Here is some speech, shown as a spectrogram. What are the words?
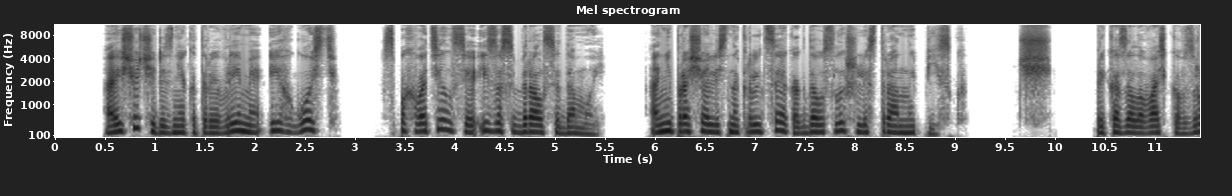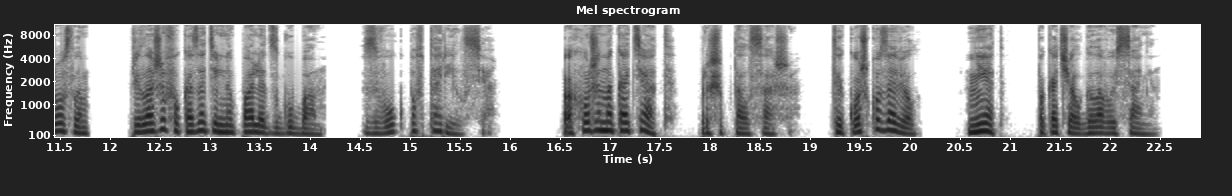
А еще через некоторое время их гость спохватился и засобирался домой. Они прощались на крыльце, когда услышали странный писк. «Чш!» — приказала Васька взрослым, приложив указательный палец к губам. Звук повторился. «Похоже на котят», — прошептал Саша. «Ты кошку завёл?» «Нет», — покачал головой Санин.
